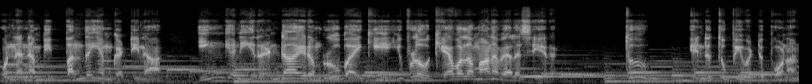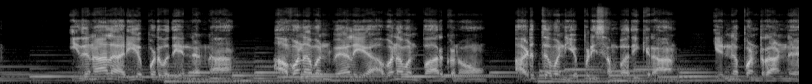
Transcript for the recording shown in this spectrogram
உன்னை நம்பி பந்தயம் கட்டினா இங்க நீ ரெண்டாயிரம் ரூபாய்க்கு இவ்வளவு கேவலமான வேலை செய்யற. தூ என்று துப்பி விட்டு போனான். இதனால அறியப்படுவது என்னன்னா அவனவன் வேலையை அவனவன் பார்க்கணும் அடுத்தவன் எப்படி சம்பாதிக்கிறான் என்ன பண்றான்னு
